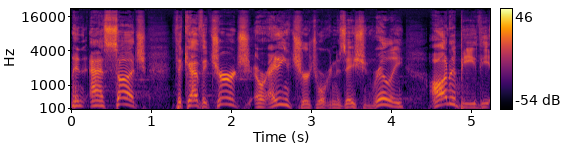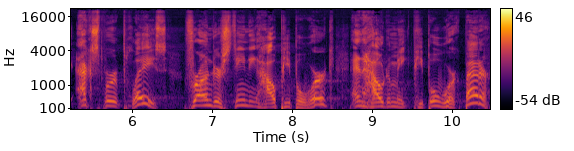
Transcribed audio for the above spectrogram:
And as such, the Catholic Church, or any church organization really, ought to be the expert place for understanding how people work and how to make people work better.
